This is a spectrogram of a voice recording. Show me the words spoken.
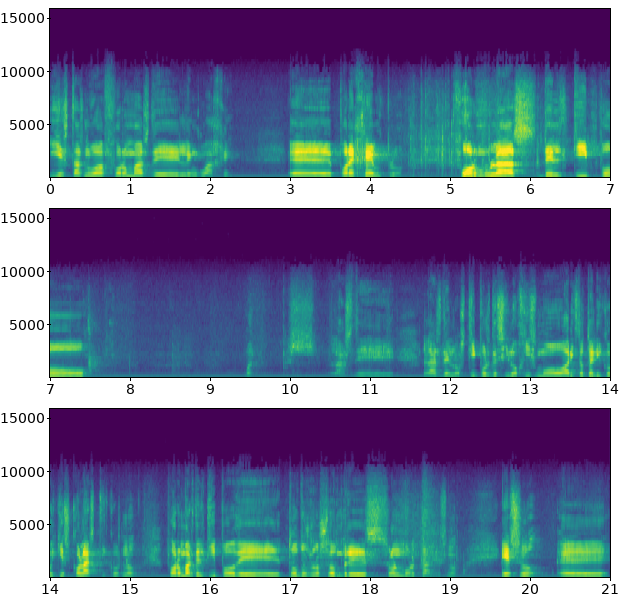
y estas nuevas formas de lenguaje. Eh, por ejemplo, fórmulas del tipo, bueno, pues las de las de los tipos de silogismo aristotélico y escolásticos, ¿no? Formas del tipo de todos los hombres son mortales, ¿no? Eso eh,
